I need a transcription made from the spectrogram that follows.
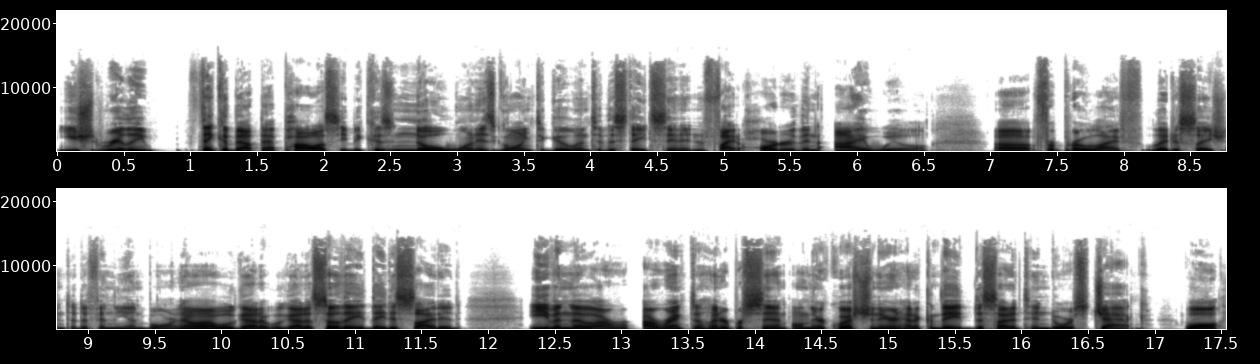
You should really think about that policy because no one is going to go into the state senate and fight harder than I will uh, for pro-life legislation to defend the unborn. Oh, we got it, we got it. So they they decided, even though I, I ranked 100 percent on their questionnaire and had a, they decided to endorse Jack. Well,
